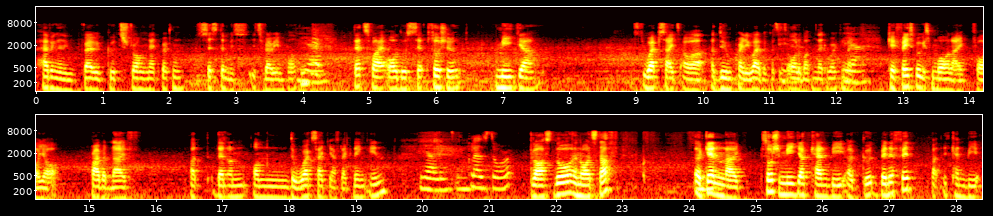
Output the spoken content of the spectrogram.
having a very good, strong networking system is it's very important Yeah. that's why all those social media websites are, are doing pretty well because it's all about networking like Yeah. okay facebook is more like for your private life but then on on the work side you have like linkedin Yeah, LinkedIn. Glassdoor. glassdoor and all that stuff Mm-hmm. again like social media can be a good benefit but it can be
